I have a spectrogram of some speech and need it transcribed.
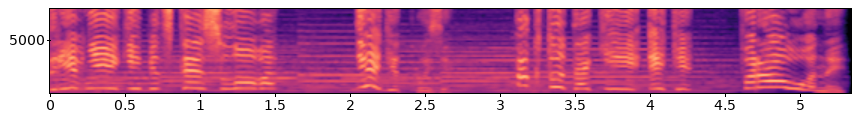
древнеегипетское слово Дядя Кузя, а кто такие эти фараоны?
